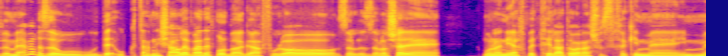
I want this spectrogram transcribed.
ומעבר לזה, הוא, הוא, הוא קצת נשאר לבד אתמול באגף, הוא לא, זה, זה לא ש... כמו נניח בתחילת העונה שהוא שיחק עם, אה, עם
